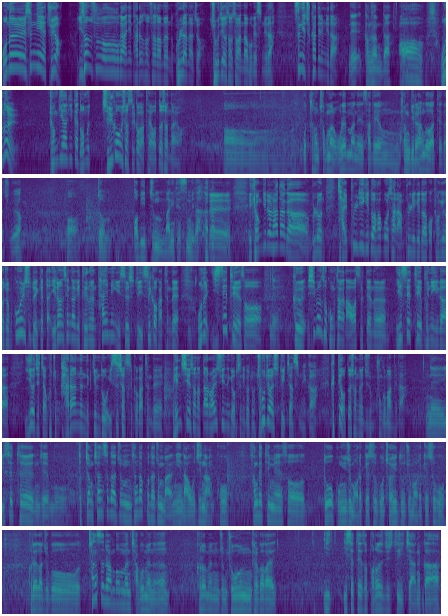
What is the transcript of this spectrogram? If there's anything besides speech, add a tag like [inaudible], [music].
오늘 승리의 주역 이 선수가 아닌 다른 선수가 나오면 곤란하죠. 조재호 선수 만나보겠습니다. 승리 축하드립니다. 네, 감사합니다. 어, 오늘 경기하기가 너무 즐거우셨을 것 같아요. 어떠셨나요? 어, 정- 정말 오랜만에 4대0 경기를 한 것 같아가지고요. 어, 좀 업이 좀 많이 됐습니다. [laughs] 네, 이 경기를 하다가 물론 잘 풀리기도 하고 잘 안 풀리기도 하고 경기가 좀 꼬일 수도 있겠다 이런 생각이 드는 타이밍이 있을 수도 있을 것 같은데 오늘 2세트에서 네. 그 10연속 공타가 나왔을 때는 1세트의 분위기가 이어지지 않고 좀 가라앉는 느낌도 있으셨을 것 같은데 벤치에서는 따로 할 수 있는 게 없으니까 좀 초조할 수도 있지 않습니까? 그때 어떠셨는지 좀 궁금합니다. 네, 2세트에 이제 뭐 득점 찬스가 좀 생각보다 좀 많이 나오지는 않고 상대 팀에서도 공이 좀 어렵게 쓰고 저희도 좀 어렵게 쓰고 그래가지고 찬스를 한 번만 잡으면은 그러면은 좀 좋은 결과가 이, 2세트에서 벌어질 수 있지 않을까.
